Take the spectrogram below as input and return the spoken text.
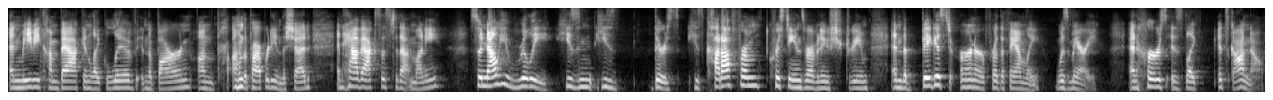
and maybe come back and like live in the barn on on the property in the shed and have access to that money. So now he really he's he's there's he's cut off from Christine's revenue stream and the biggest earner for the family was Meri and hers is like it's gone now.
